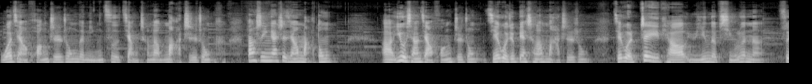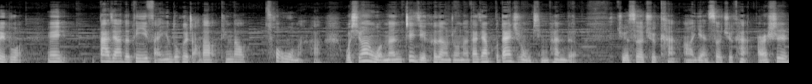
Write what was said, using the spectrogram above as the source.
我讲黄执中的名字讲成了马执中，当时应该是讲马东啊，又想讲黄执中，结果就变成了马执中，结果这一条语音的评论呢最多，因为。大家的第一反应都会找到听到错误嘛？哈，我希望我们这节课当中呢，大家不带这种评判的角色去看啊，眼色去看，而是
